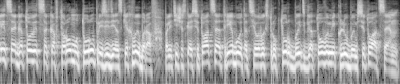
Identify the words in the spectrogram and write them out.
Полиция готовится ко второму туру президентских выборов. Политическая ситуация требует от силовых структур быть готовыми к любым ситуациям.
